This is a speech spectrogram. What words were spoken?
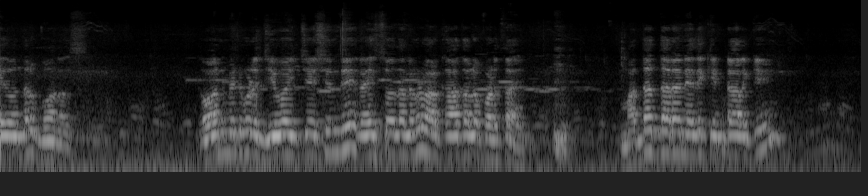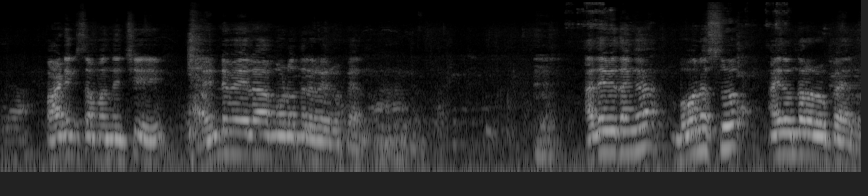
ఐదు వందల బోనస్. గవర్నమెంట్ కూడా జీవో ఇచ్చేసింది. రైతు సోదరులు కూడా వాళ్ళ ఖాతాలో పడతాయి. మద్దతు ధర అనేది కింటాలకి పాటికి సంబంధించి రెండు వేల మూడు వందల ఇరవై రూపాయలు. అదేవిధంగా బోనస్ ఐదు వందల రూపాయలు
